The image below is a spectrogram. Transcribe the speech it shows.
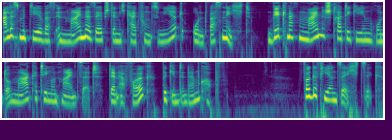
alles mit dir, was in meiner Selbstständigkeit funktioniert und was nicht. Wir knacken meine Strategien rund um Marketing und Mindset, denn Erfolg beginnt in deinem Kopf. Folge 64.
